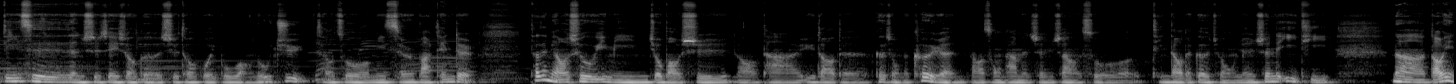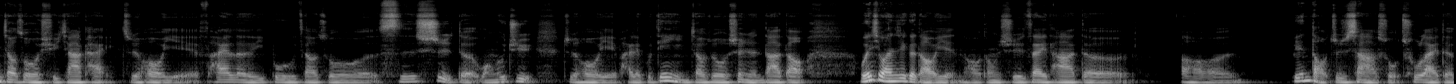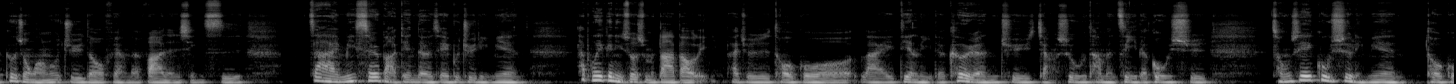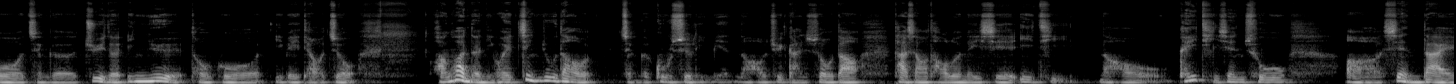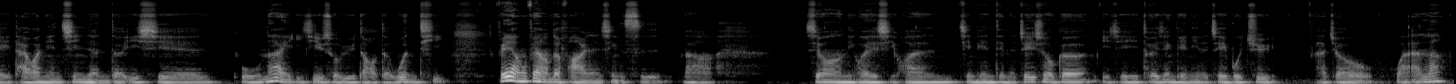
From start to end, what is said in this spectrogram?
第一次认识这首歌是透过一部网络剧，叫做《Mr. Bartender》。他在描述一名酒保师，然后他遇到的各种的客人，然后从他们身上所听到的各种人生的议题。那导演叫做徐嘉凯，之后也拍了一部叫做《私事》的网络剧，之后也拍了一部电影叫做《圣人大道》。我很喜欢这个导演，然后同时在他的呃编导之下所出来的各种网络剧都非常的发人省思。在《Mr. b a r t e n》的这部剧里面。他不会跟你说什么大道理，他就是透过来店里的客人去讲述他们自己的故事。从这些故事里面，透过整个剧的音乐，透过一杯调酒，缓缓的你会进入到整个故事里面，然后去感受到他想要讨论的一些议题，然后可以体现出呃现代台湾年轻人的一些无奈以及所遇到的问题。非常非常的发人深思，那希望你会喜欢今天点的这一首歌，以及推荐给你的这部剧，那就晚安啦。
